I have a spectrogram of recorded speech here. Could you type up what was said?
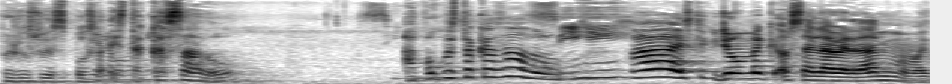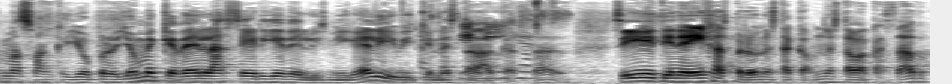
Pero su esposa está casado. Sí. ¿A poco está casado? Sí. Ah, es que yo me... O sea, la verdad, mi mamá es más fan que yo, pero yo me quedé en la serie de Luis Miguel y vi que no estaba hijas. casado. Sí, tiene hijas, pero no, está, no estaba casado.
